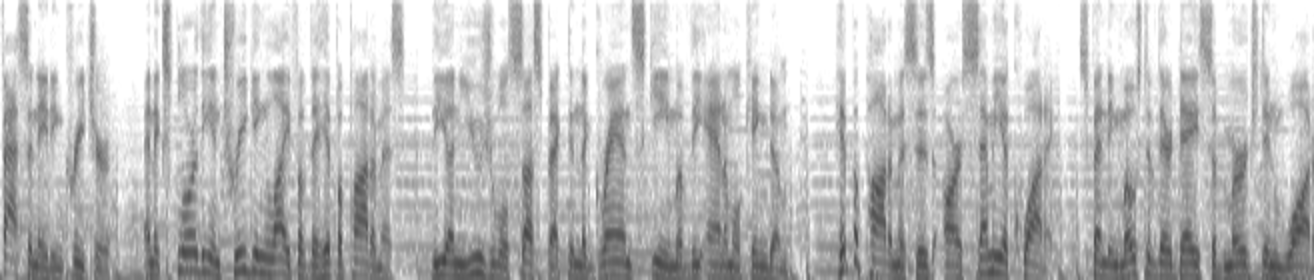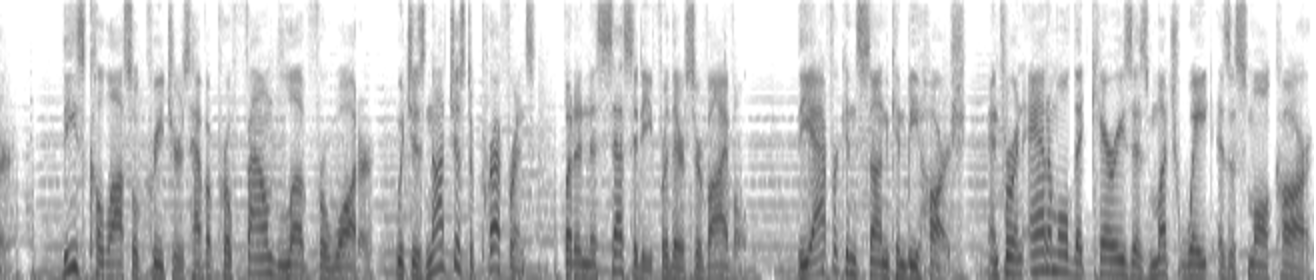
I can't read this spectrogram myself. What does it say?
fascinating creature, and explore the intriguing life of the hippopotamus, the unusual suspect in the grand scheme of the animal kingdom. Hippopotamuses are semi-aquatic, spending most of their day submerged in water. These colossal creatures have a profound love for water, which is not just a preference, but a necessity for their survival. The African sun can be harsh, and for an animal that carries as much weight as a small car,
